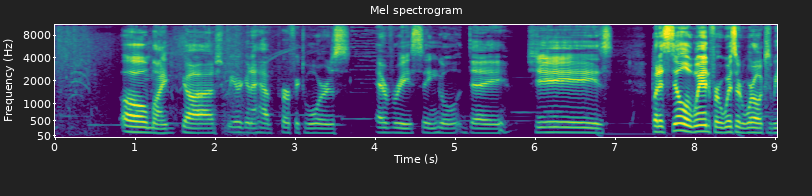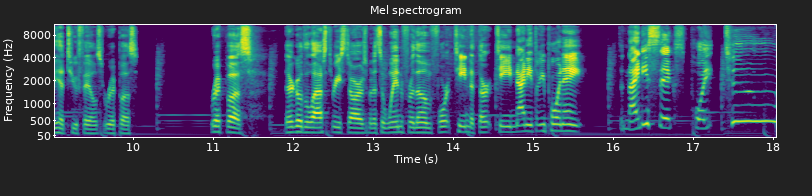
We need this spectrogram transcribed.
Oh my gosh, we are gonna have perfect wars every single day. Jeez. But it's still a win for Wizard World because we had two fails. Rip us. Rip us. There go the last three stars, but it's a win for them. 14 to 13, 93.8 to 96.2.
